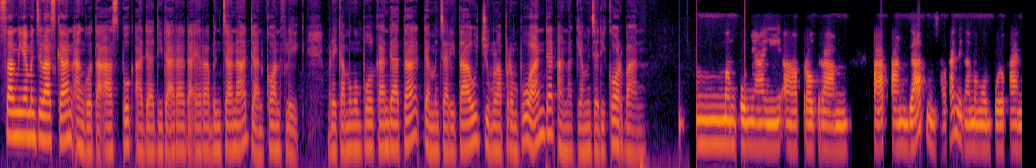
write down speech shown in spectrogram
Salmia menjelaskan anggota ASPUK ada di daerah-daerah bencana dan konflik. Mereka mengumpulkan data dan mencari tahu jumlah perempuan dan anak yang menjadi korban. Mempunyai uh, program cepat tanggap misalkan dengan mengumpulkan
